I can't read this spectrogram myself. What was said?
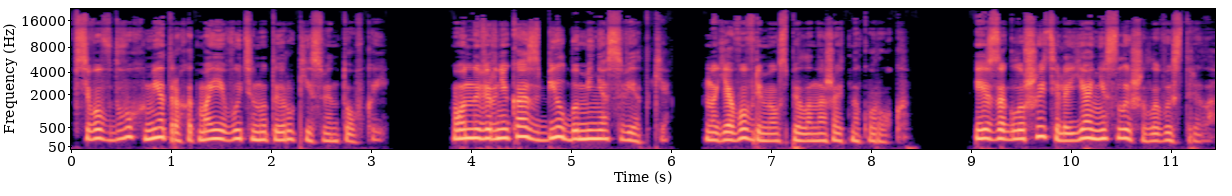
всего в двух метрах от моей вытянутой руки с винтовкой. Он наверняка сбил бы меня с ветки, но я вовремя успела нажать на курок. Из-за глушителя я не слышала выстрела,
